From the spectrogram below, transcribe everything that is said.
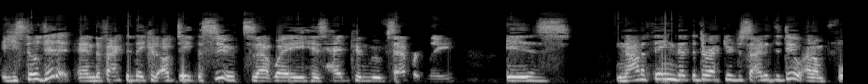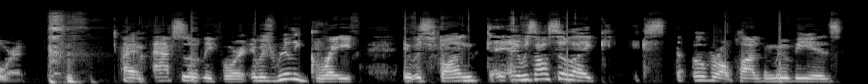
he still did it. And the fact that they could update the suit so that way his head could move separately is not a thing that the director decided to do. And I'm for it. I am absolutely for it. It was really great. It was fun. It was also like the overall plot of the movie is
